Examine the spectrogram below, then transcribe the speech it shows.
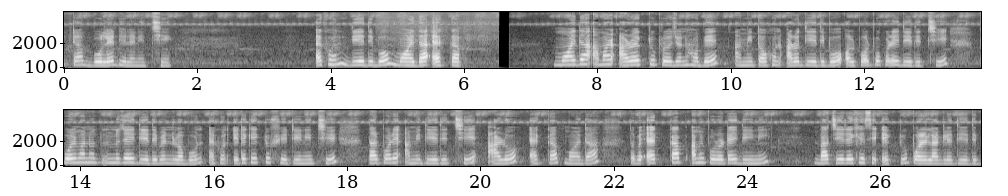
একটা বলে ঢেলে নিচ্ছি। এখন দিয়ে দিব ময়দা এক কাপ। ময়দা আমার আরও একটু প্রয়োজন হবে, আমি তখন আরও দিয়ে দিব, অল্প অল্প করেই দিয়ে দিচ্ছি। পরিমাণ অনুযায়ী দিয়ে দেবেন লবণ। এখন এটাকে একটু ফেটিয়ে নিচ্ছি। তারপরে আমি দিয়ে দিচ্ছি আরও এক কাপ ময়দা। তবে এক কাপ আমি পুরোটাই দিইনি। বাঁচিয়ে রেখেছি একটু, পরে লাগলে দিয়ে দিব।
